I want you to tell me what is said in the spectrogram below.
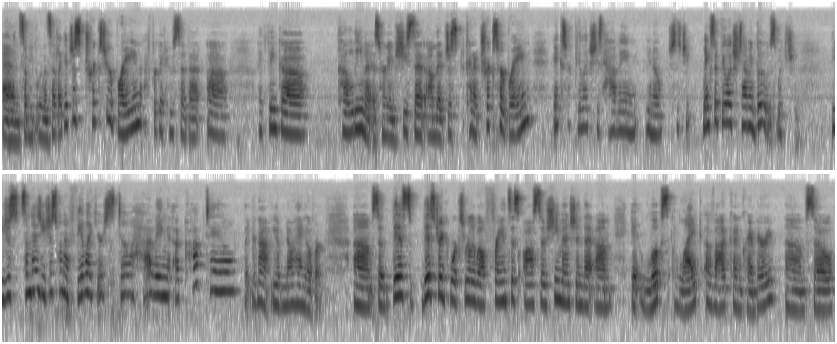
And some people even said, like, it just tricks your brain. I forget who said that. Uh, I think uh, Kalina is her name. She said um, that it just kind of tricks her brain, makes her feel like she's having, you know, she makes it feel like she's having booze, which you just sometimes you just want to feel like you're still having a cocktail, but you're not. You have no hangover. Um, so this this drink works really well. Frances also she mentioned that um, it looks like a vodka and cranberry. Um, so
